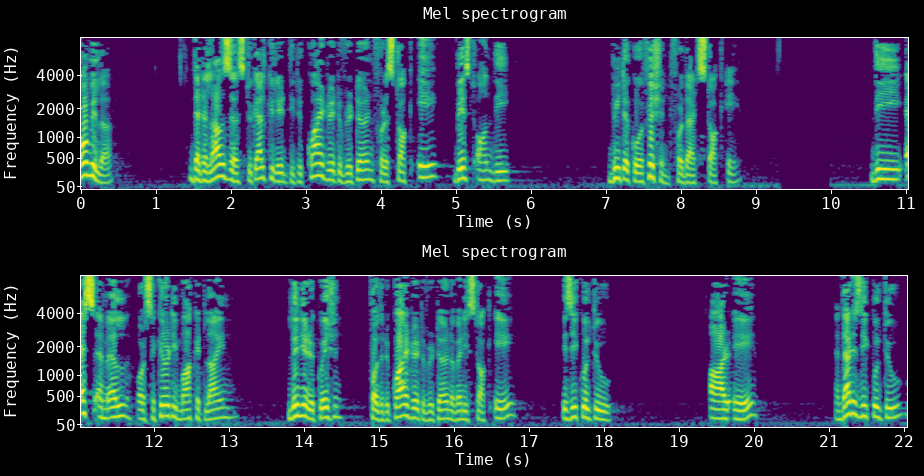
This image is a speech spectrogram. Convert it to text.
formula that allows us to calculate the required rate of return for a stock A based on the beta coefficient for that stock A. The SML or security market line linear equation for the required rate of return of any stock A is equal to RA and that is equal to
